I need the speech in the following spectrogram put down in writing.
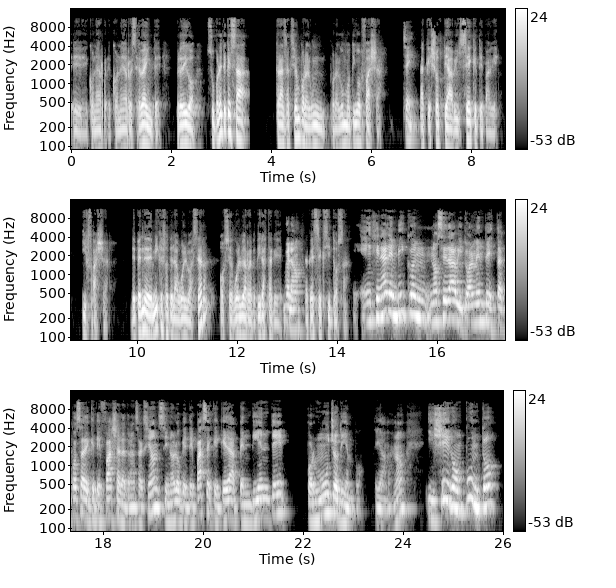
eh, con, con RC20. Pero digo, suponete que esa transacción por algún, por algún motivo falla. Sí. La que yo te avisé que te pagué y falla. ¿Depende de mí que yo te la vuelva a hacer o se vuelve a repetir hasta que, bueno, que es exitosa? En general en Bitcoin no se da habitualmente esta cosa de que te falla la transacción, sino lo que te pasa es que queda pendiente por mucho tiempo, digamos, ¿no? Y llega un punto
